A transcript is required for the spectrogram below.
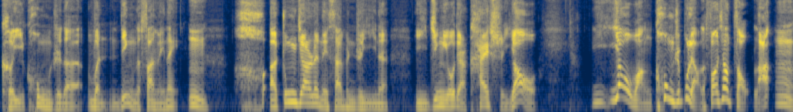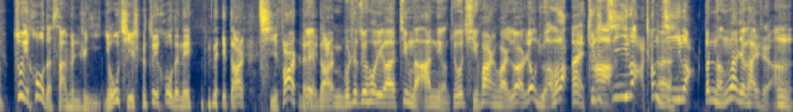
可以控制的稳定的范围内，嗯，后呃中间的那三分之一呢，已经有点开始要要往控制不了的方向走了。嗯，最后的三分之一，尤其是最后的那 那段起范儿的对那段不是最后这个静的安定，最后起范儿那块儿有点撂蹶子了，哎，就是啊激了，唱鸡了。奔腾了就开始啊。嗯，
